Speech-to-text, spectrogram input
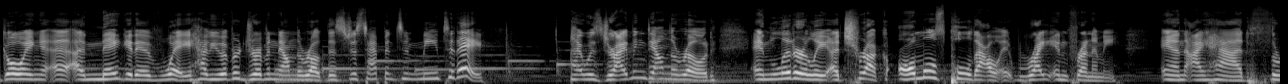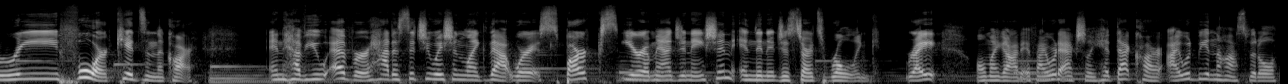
going a, a, negative way, have you ever driven down the road? This just happened to me today. I was driving down the road and literally a truck almost pulled out right in front of me. And I had three, four kids in the car. And have you ever had a situation like that where it sparks your imagination and then it just starts rolling? right? Oh my God, if I were to actually hit that car, I would be in the hospital.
